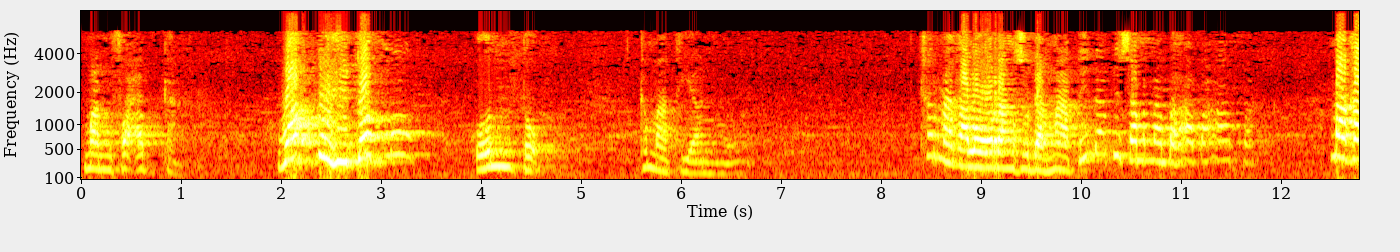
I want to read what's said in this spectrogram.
Manfaatkan waktu hidupmu untuk kematianmu. Karena kalau orang sudah mati tidak bisa menambah apa-apa. Maka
